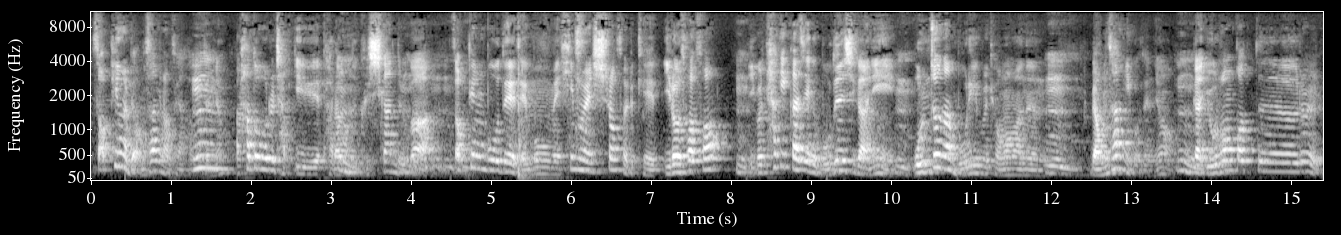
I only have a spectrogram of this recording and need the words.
서핑을 명상이라고 생각하거든요 음. 파도를 잡기 위해 바라보는 음. 그 시간들과 음, 음, 음. 서핑보드에 내 몸에 힘을 실어서 이렇게 일어서서 음. 이걸 타기까지의 그 모든 시간이 음. 온전한 몰입을 경험하는 음. 명상이거든요. 음. 그러니까 이런 것들을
